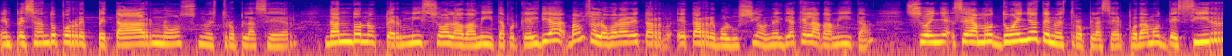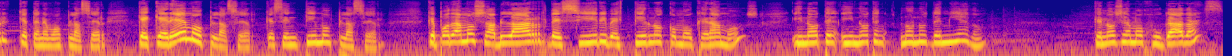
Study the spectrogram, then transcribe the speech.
Empezando por respetarnos nuestro placer, dándonos permiso a la damita, porque el día, vamos a lograr esta, esta revolución, el día que la damita sueñe, seamos dueñas de nuestro placer, podamos decir que tenemos placer, que queremos placer, que sentimos placer, que podamos hablar, decir y vestirnos como queramos y no, te- y no, te- no nos dé miedo, que no seamos jugadas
